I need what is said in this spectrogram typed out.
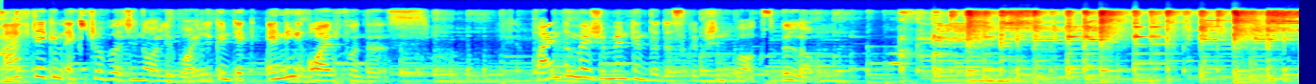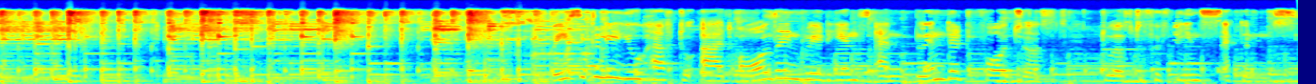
I've taken extra virgin olive oil. You can take any oil for this. Find the measurement in the description box below. Basically, you have to add all the ingredients and blend it for just 12 to 15 seconds.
